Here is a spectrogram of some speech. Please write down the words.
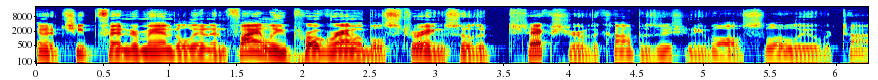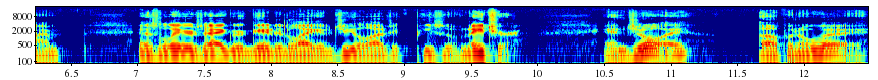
and a cheap Fender mandolin, and finally programmable strings, so the texture of the composition evolved slowly over time as layers aggregated like a geologic piece of nature. Enjoy Up and Away.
